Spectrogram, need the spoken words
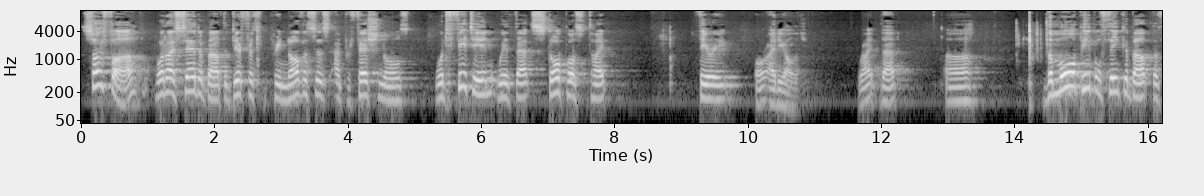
So far, what I've said about the difference between novices and professionals would fit in with that Skopos type theory or ideology, right? That uh, the more people think about the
